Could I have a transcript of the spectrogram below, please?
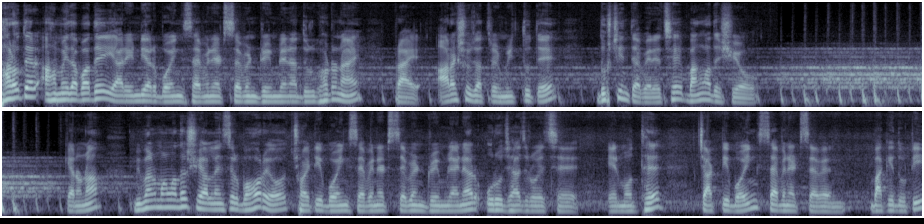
ভারতের আহমেদাবাদে এয়ার ইন্ডিয়ার Boeing seven eight seven dream Dreamliner দুর্ঘটনায় প্রায় আড়াইশো যাত্রীর মৃত্যুতে দুশ্চিন্তা বেড়েছে বাংলাদেশেও। কেননা, বিমান বাংলাদেশ এয়ারলাইন্সের বহরেও ছয়টি Boeing seven eight seven Dreamliner উড়োজাহাজ রয়েছে। এর মধ্যে চারটি বোয়িং সেভেন এইট সেভেন, বাকি দুটি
